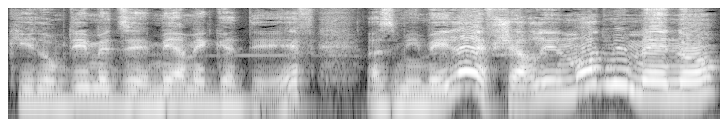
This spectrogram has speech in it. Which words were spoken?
כי לומדים את זה מהמגדף, אז ממילא אפשר ללמוד ממנו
